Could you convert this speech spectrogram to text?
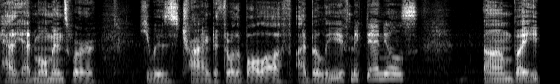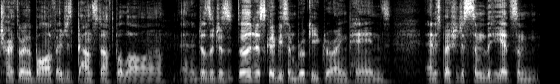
had, he had moments where he was trying to throw the ball off. I believe McDaniels. Um, but he tried throwing the ball off and it just bounced off below, and those are just those are just going to be some rookie growing pains, and especially just some of the, he had some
